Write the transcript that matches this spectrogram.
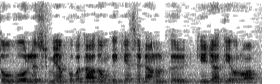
तो वो लिस्ट में आपको बता दूँ कि कैसे डाउनलोड की जाती है और आप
